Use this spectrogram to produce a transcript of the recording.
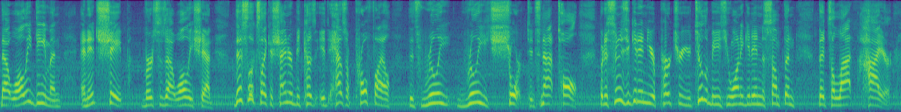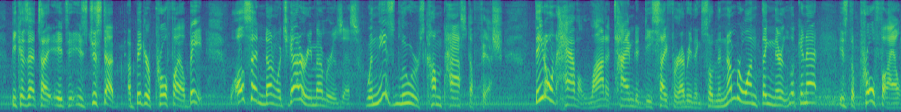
that Wally Demon and its shape versus that Wally Shad, this looks like a shiner because it has a profile that's really, really short. It's not tall. But as soon as you get into your perch or your tullibees, you wanna get into something that's a lot higher because that's a, it's, just a, a bigger profile bait. All said and done, what you gotta remember is this. When these lures come past a fish, they don't have a lot of time to decipher everything. So the number one thing they're looking at is the profile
